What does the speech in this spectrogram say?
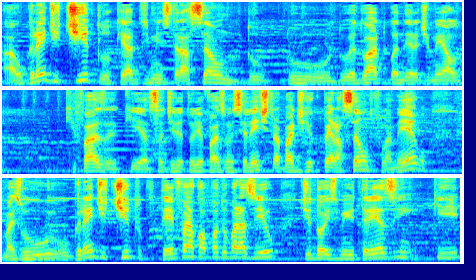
a- o grande título que a administração do, do, do Eduardo Bandeira de Mello que faz que essa diretoria faz um excelente trabalho de recuperação do Flamengo, mas o, o grande título que teve foi a Copa do Brasil de 2013, que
